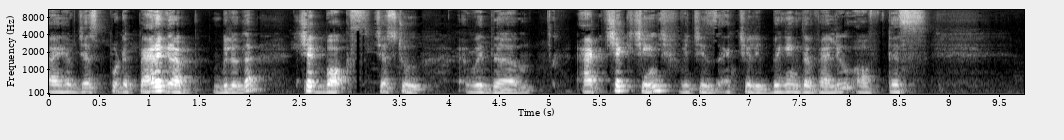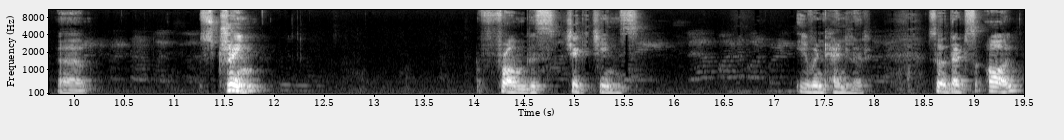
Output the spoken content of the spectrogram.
I have just put a paragraph below the checkbox just to with the um, add check change which is actually bringing the value of this uh, string from this check change event handler. So that's all.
